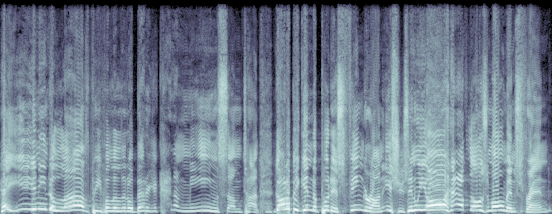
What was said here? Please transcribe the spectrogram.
Hey, you need to love people a little better. You're kind of mean sometimes. God will begin to put his finger on issues, and we all have those moments, friend.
